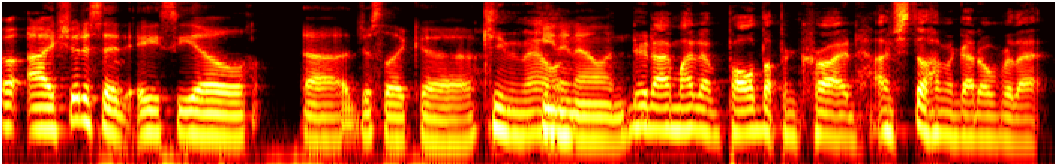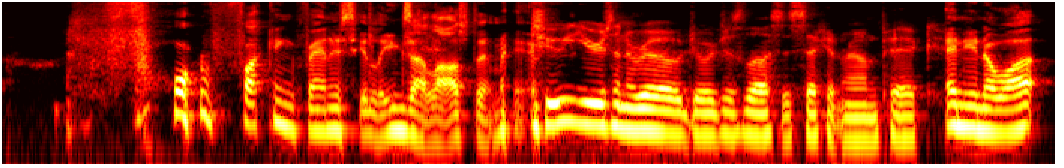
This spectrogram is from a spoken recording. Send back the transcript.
Oh, I should have said ACL, uh, just like uh, Keenan Allen. Keenan Allen. Dude, I might have balled up and cried. I still haven't got over that. Four fucking fantasy leagues I lost it, man. Two years in a row, George's lost his second round pick. And you know what?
